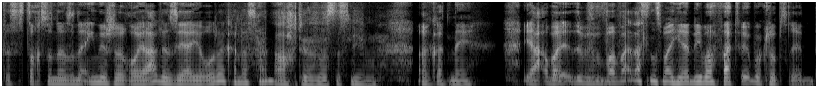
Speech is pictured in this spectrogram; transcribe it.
das ist doch so eine, so eine englische royale Serie, oder? Kann das sein? Ach, du wirst es lieben. Ach Gott, nee. Ja, aber äh, lass uns mal hier lieber weiter über Clubs reden.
